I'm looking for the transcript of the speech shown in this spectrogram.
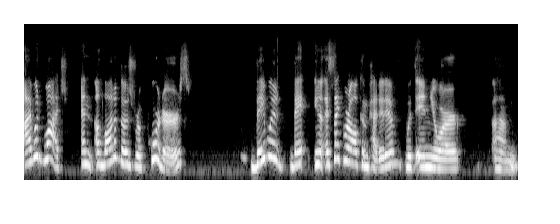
I would watch, and a lot of those reporters, they would they you know it's like we're all competitive within your um,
